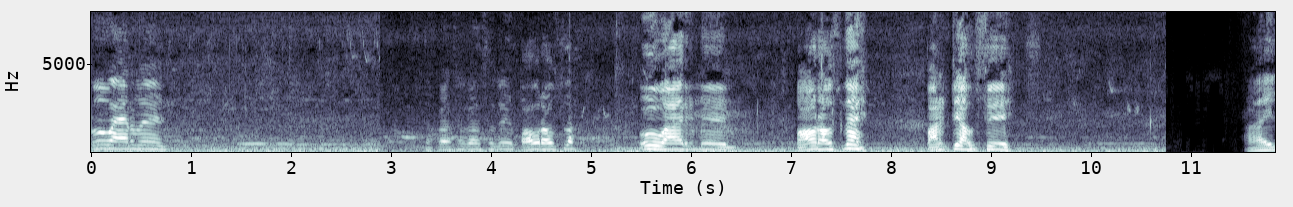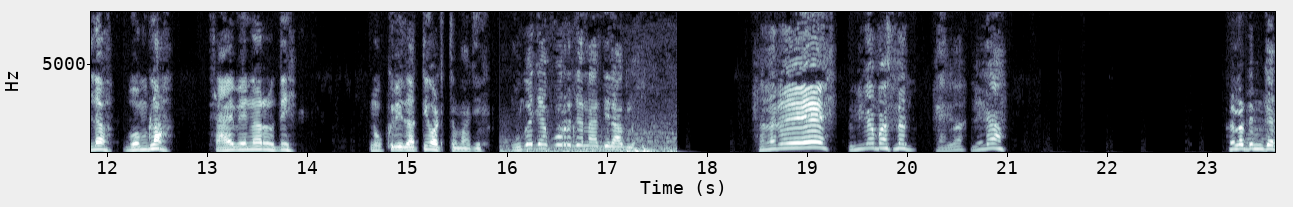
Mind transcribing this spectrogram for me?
ओ वायरमॅन. सकाळ सकाळ सगळे पॉवर हाऊसला ओ वायरमॅन. पॉवर हाऊस नाही. पार्टी हाऊस आहे. आईला बोंबला. साहेब येणार होते. नोकरी जाती वाटतं माझी. उगाच या पोराच्या नादी लागलो. चला रे तुम्ही काय बसलात? निघा चला तुम्ही कर.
